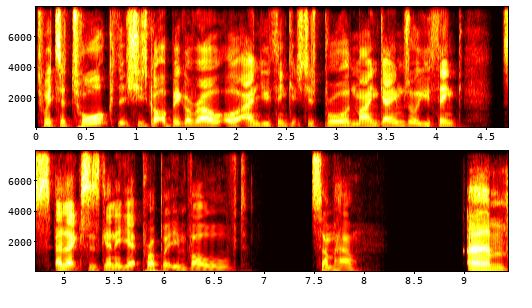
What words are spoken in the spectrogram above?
Twitter talk that she's got a bigger role, or and you think it's just broad mind games, or you think Alexa's going to get proper involved somehow? Um,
